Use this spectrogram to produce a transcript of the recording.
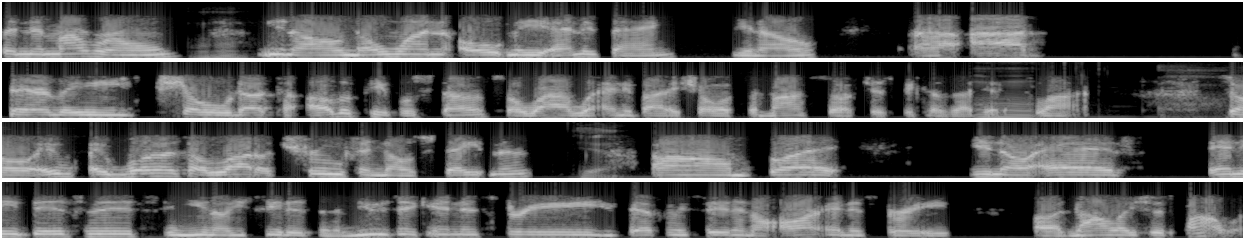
sitting in my room. mhm. You know, no one owed me anything. You know, uh, I barely showed up to other people's stuff. So why would anybody show up to my stuff just because I didn't Mhm. fly? So it it was a lot of truth in those statements. Yeah. Um, but you know, as any business, and you know, you see this in the music industry, you definitely see it in the art industry. Uh, knowledge is power.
